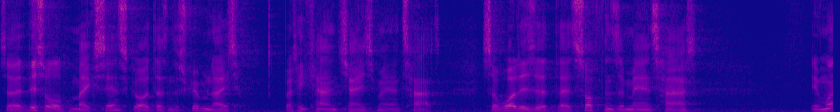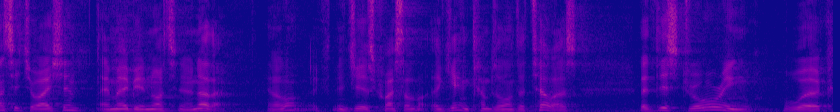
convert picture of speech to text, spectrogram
So, this all makes sense. God doesn't discriminate, but he can't change man's heart. So, what is it that softens a man's heart in one situation and maybe not in another? And Jesus Christ again comes along to tell us that this drawing work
